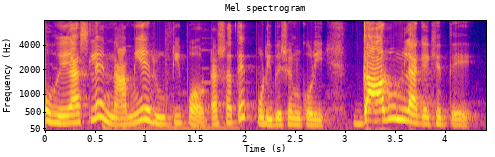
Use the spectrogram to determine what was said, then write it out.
হয়ে আসলে নামিয়ে রুটি পরোটার সাথে পরিবেশন করি। দারুণ লাগে খেতে।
